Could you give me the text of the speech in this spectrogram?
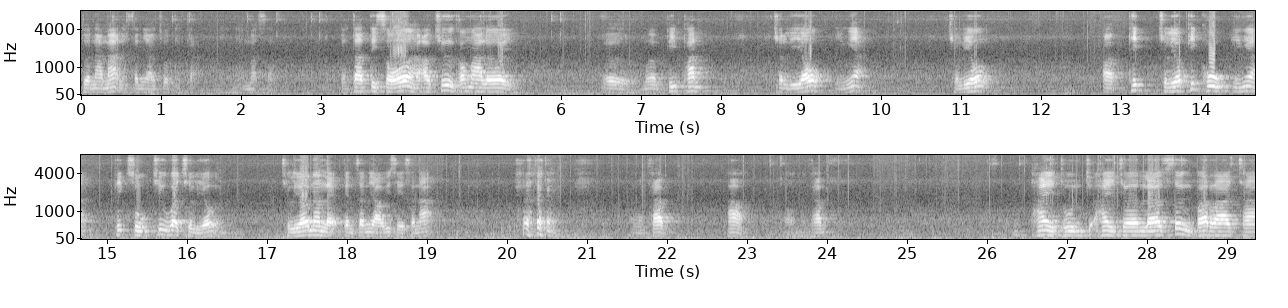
ตัวนามะเนี่ยสัญญาโชตกะนามะสัตว์แต่ถ้าติโสเอาชื่อเขามาเลยเออเมื่อพิพัฒน์เฉลียวอย่างเงี้ยเฉลียวพิกเฉลียวพิกขุอย่างเงี้ยพิกษุชื่อว่าเฉลียว เฉลียวนั่นแหละเป็นสัญญาวิเศษณะนะครับอ้าวนะครับ ให้ทูลให้เชิญแล้วซึ่งพระราชา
